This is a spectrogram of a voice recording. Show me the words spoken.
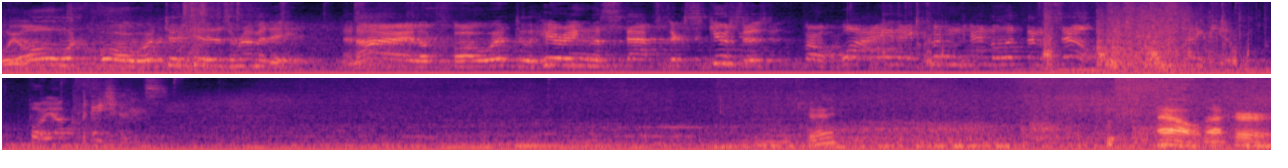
We all look forward to his remedy, and I look forward to hearing the staff's excuses for why they couldn't handle it themselves. Thank you for your patience. Okay. Ow, that hurt.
